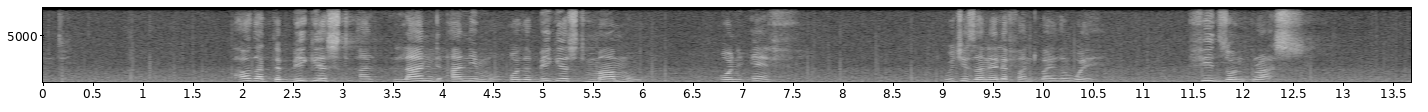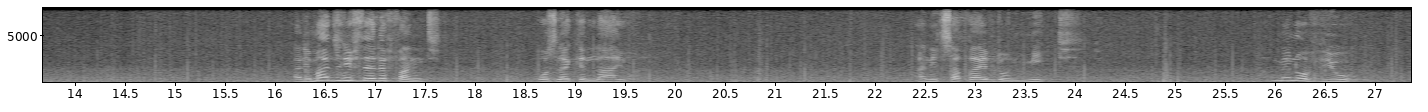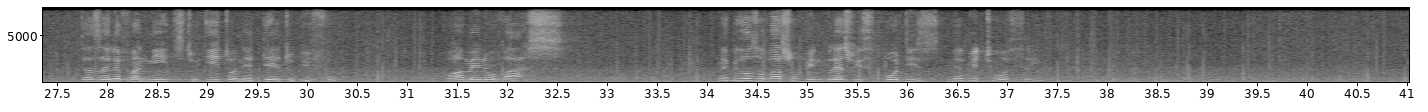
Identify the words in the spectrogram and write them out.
how that the biggest land animal or the biggest mammal on earth, which is an elephant by the way, feeds on grass. And imagine if the elephant was like a lion and it survived on meat. How many of you does an elephant need to eat on a day to be full? Or how many of us? Maybe those of us who've been blessed with bodies, maybe two or three.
